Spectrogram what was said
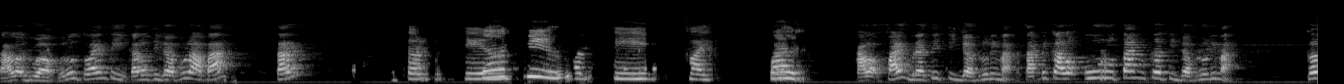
Kalau 20 20, kalau 30 apa? Ter Thirteen. Thirty. Thirty-five. Five. kalau 5 berarti 35. Tapi kalau urutan ke 35 ke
